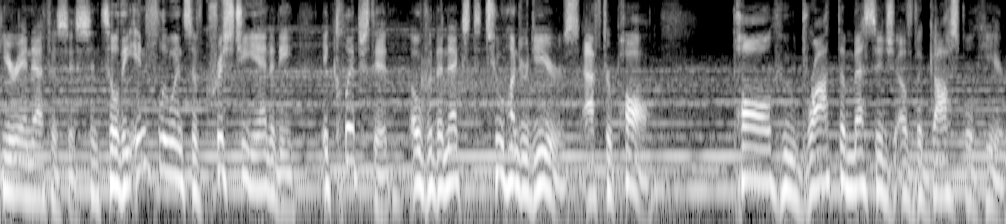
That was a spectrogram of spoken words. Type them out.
here in Ephesus until the influence of Christianity eclipsed it over the next 200 years after Paul. Paul, who brought the message of the gospel here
